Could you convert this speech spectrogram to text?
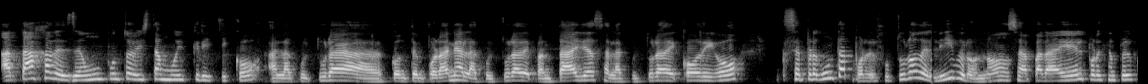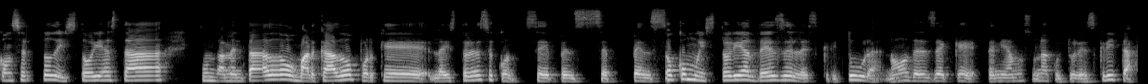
ataja desde un punto de vista muy crítico a la cultura contemporánea, a la cultura de pantallas, a la cultura de código, se pregunta por el futuro del libro, ¿no? O sea, para él, por ejemplo, el concepto de historia está fundamentado o marcado porque la historia se, se, pensó como historia desde la escritura, ¿no? Desde que teníamos una cultura escrita.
